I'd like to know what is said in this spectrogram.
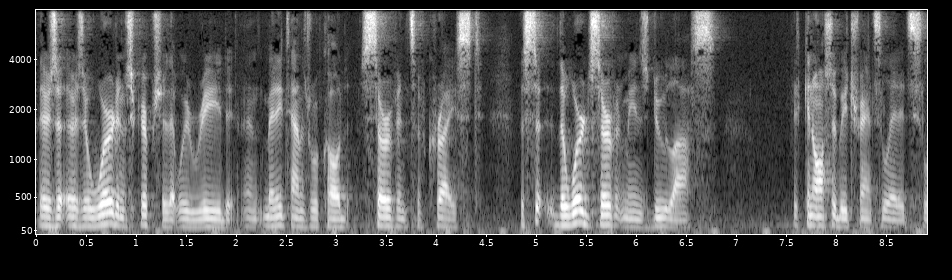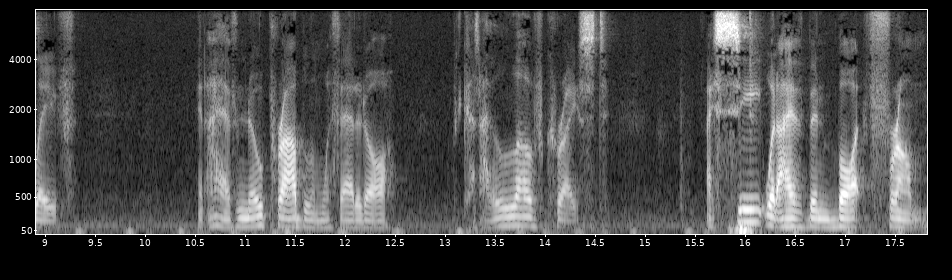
There's a, there's a word in Scripture that we read, and many times we're called servants of Christ. The, the word servant means doulos. It can also be translated slave. And I have no problem with that at all because I love Christ. I see what I have been bought from.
